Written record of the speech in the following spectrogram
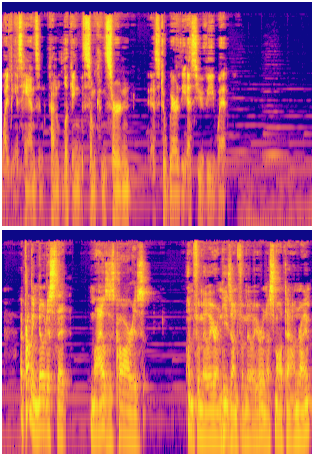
wiping his hands and kind of looking with some concern as to where the SUV went. I probably noticed that Miles's car is unfamiliar and he's unfamiliar in a small town, right?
